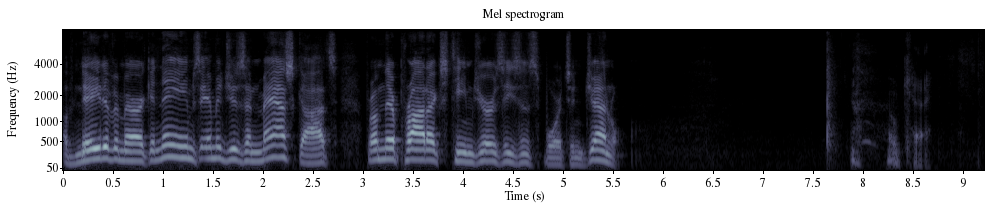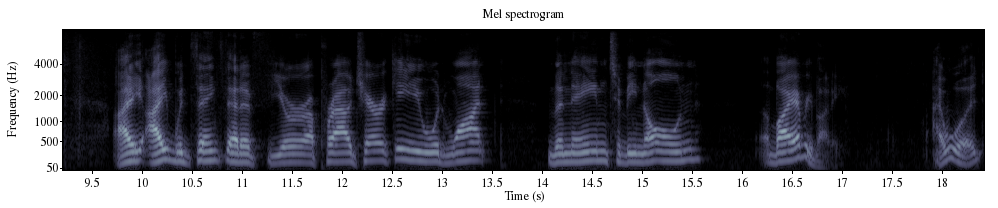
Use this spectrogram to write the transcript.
of Native American names, images, and mascots from their products, team jerseys, and sports in general. okay. I, I would think that if you're a proud Cherokee, you would want the name to be known by everybody. I would.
